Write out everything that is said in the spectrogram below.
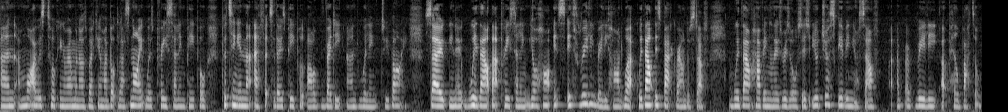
And and what I was talking around when I was working on my book last night was pre-selling people putting in that effort so those people are ready and willing to buy. So you know without that pre-selling your heart it's it's really really hard work. Without this background of stuff without having those resources you're just giving yourself a, a, really uphill battle.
